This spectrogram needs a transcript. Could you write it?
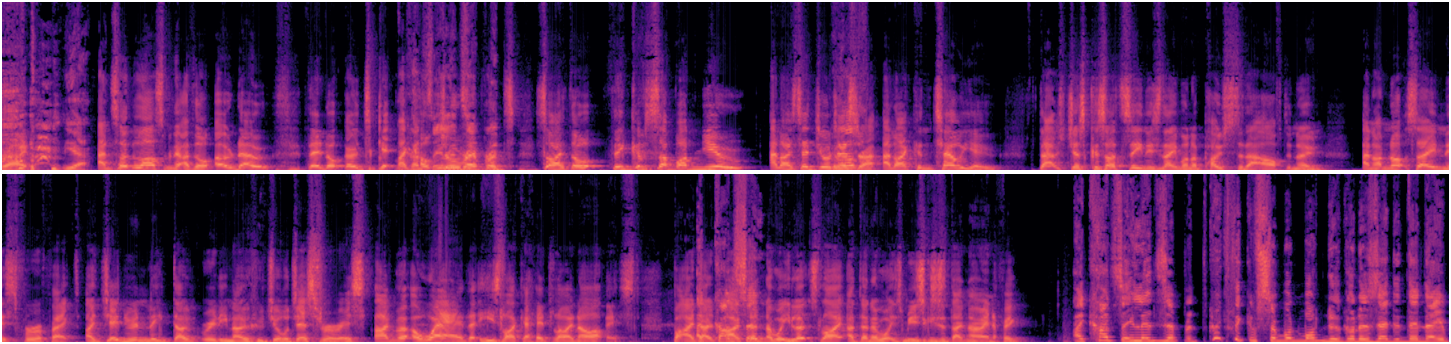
right? Yeah. And so at the last minute, I thought, oh no, they're not going to get my cultural reference. So I thought, think of someone new. And I said George Ezra, and I can tell you that was just because I'd seen his name on a poster that afternoon. And I'm not saying this for effect. I genuinely don't really know who George Ezra is. I'm aware that he's like a headline artist, but I don't. can't I, say- don't know what he looks like. I don't know what his music is. I don't know anything. I can't say Led Zeppelin. Quick, think of someone modern who's got a Z in their name.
